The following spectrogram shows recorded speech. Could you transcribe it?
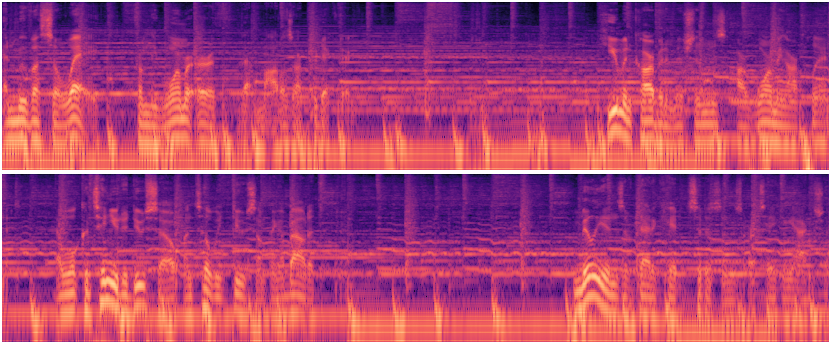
and move us away from the warmer Earth that models are predicting. Human carbon emissions are warming our planet and will continue to do so until we do something about it. Millions of dedicated citizens are taking action.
